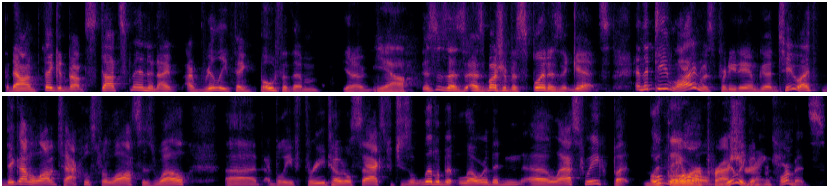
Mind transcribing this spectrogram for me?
but now I'm thinking about Stutsman, and I I really think both of them you know, yeah, this is as, as much of a split as it gets. And the D line was pretty damn good too. I they got a lot of tackles for loss as well. Uh, I believe three total sacks, which is a little bit lower than uh, last week, but, but overall, they were pressuring. really good performance.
